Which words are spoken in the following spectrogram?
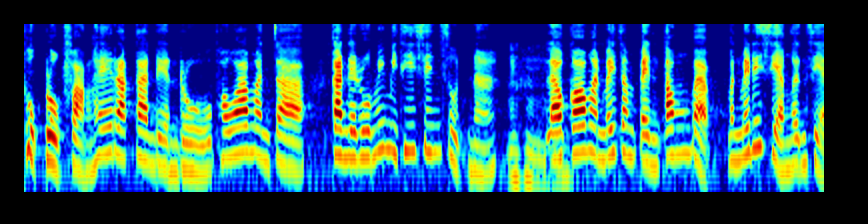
ถูกปลูกฝังให้รักการเรียนรู้ เพราะว่ามันจะการเรียนรู้ไม่มีที่สิ้นสุดนะอื้อหือแล้วก็มันไม่จำเป็นต้องแบบมันไม่ได้เสียเงินเสีย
